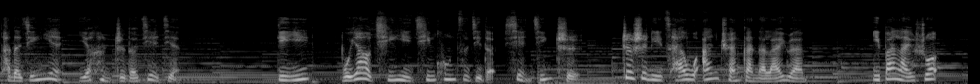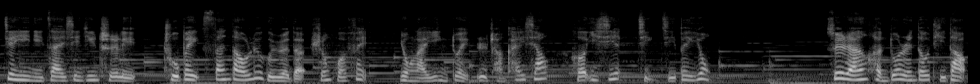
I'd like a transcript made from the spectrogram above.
他的经验也很值得借鉴。第一，不要轻易清空自己的现金池，这是你财务安全感的来源。一般来说，建议你在现金池里储备三到六个月的生活费，用来应对日常开销和一些紧急备用。虽然很多人都提到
